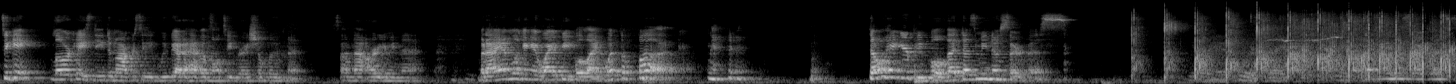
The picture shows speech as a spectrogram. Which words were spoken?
to get lowercase d democracy, we've got to have a multiracial movement. So I'm not arguing that. But I am looking at white people like, what the fuck? Don't hate your people. That does me no service. Does me no service.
